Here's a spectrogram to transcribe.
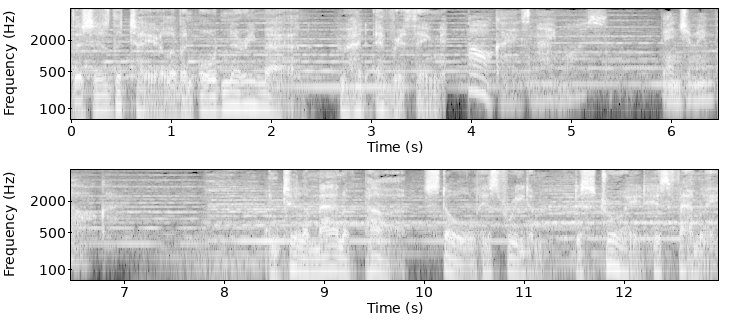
This is the tale of an ordinary man who had everything Barker, his name was. Benjamin Barker. until a man of power stole his freedom, destroyed his family,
